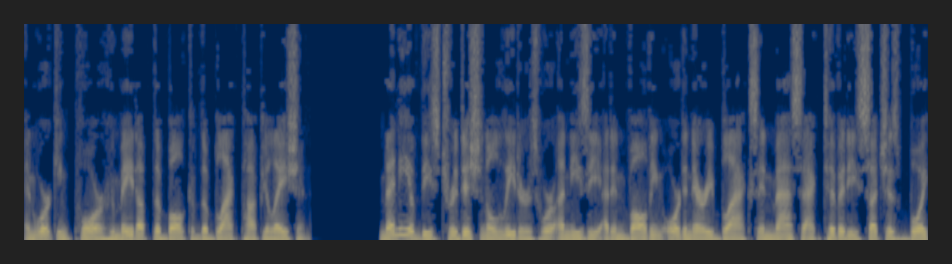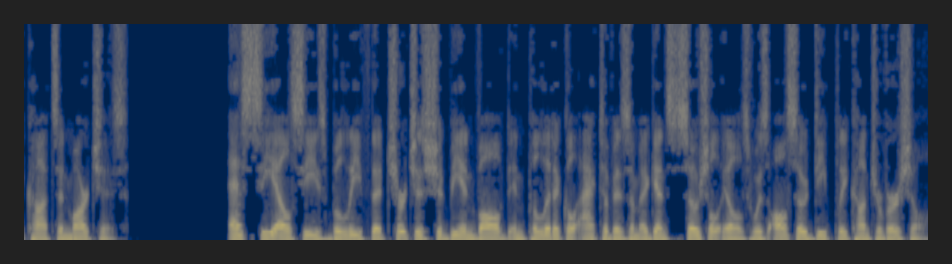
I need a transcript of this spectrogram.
and working poor who made up the bulk of the black population. Many of these traditional leaders were uneasy at involving ordinary blacks in mass activity such as boycotts and marches. SCLC's belief that churches should be involved in political activism against social ills was also deeply controversial.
